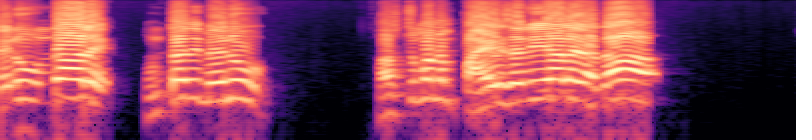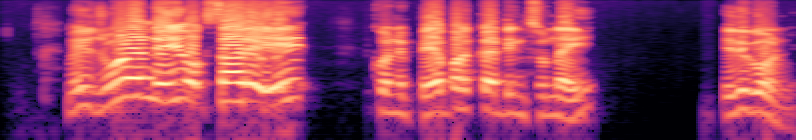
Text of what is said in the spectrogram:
మెనూ ఉండాలి. ఉంటుంది మెనూ. ఫస్ట్ మనం పైసలు ఇవ్వాలి కదా. మీరు చూడండి ఒకసారి కొన్ని పేపర్ కట్టింగ్స్ ఉన్నాయి. ఇదిగోండి.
